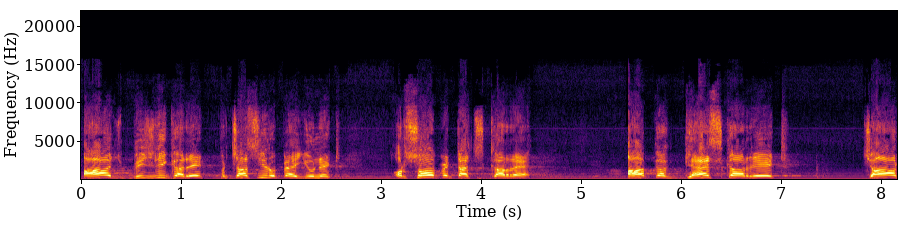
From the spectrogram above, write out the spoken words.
آج بجلی کا ریٹ پچاسی روپے یونٹ۔ اور سو پہ ٹچ کر رہے ہیں۔ آپ کا گیس کا ریٹ چار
